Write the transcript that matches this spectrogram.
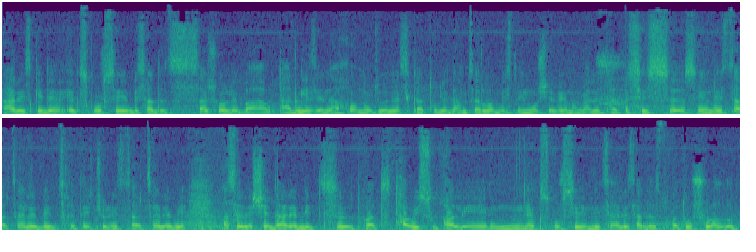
არის კიდევ ექსკურსიები, სადაც საშუალება აქვთ ადგილზე ნახონ უძველესი ქართული დამწერლობის ნიმუშები, მაგალითად ის სიონის წარწერები, მცხეთის წარწერები, ასევე შედარებით თქვათ თავისუფალი ექსკურსიებიც არის, სადაც თქვათ უშუალოდ,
